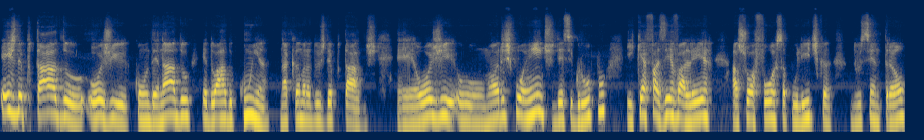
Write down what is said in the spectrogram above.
ex-deputado, hoje condenado, Eduardo Cunha, na Câmara dos Deputados. É hoje o maior expoente desse grupo e quer fazer valer a sua força política do Centrão,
